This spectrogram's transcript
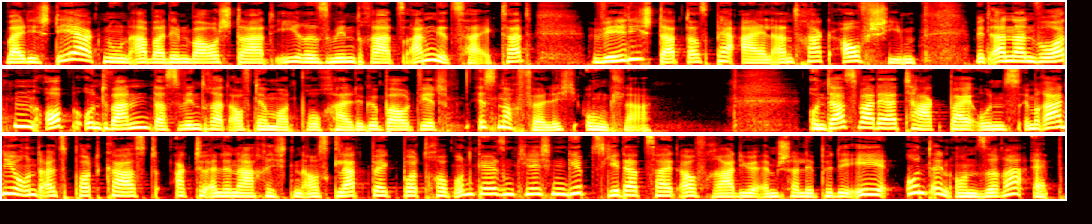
Weil die STEAG nun aber den Baustart ihres Windrads angezeigt hat, will die Stadt das per Eilantrag aufschieben. Mit anderen Worten, ob und wann das Windrad auf der Mottbruchhalde gebaut wird, ist noch völlig unklar. Und das war der Tag bei uns im Radio und als Podcast. Aktuelle Nachrichten aus Gladbeck, Bottrop und Gelsenkirchen gibt's jederzeit auf radio und in unserer App.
